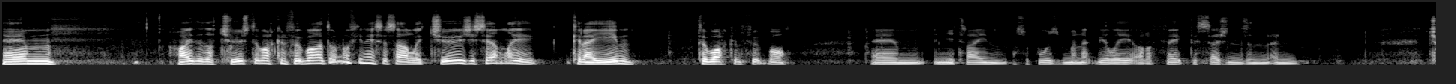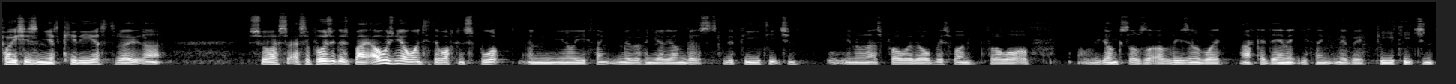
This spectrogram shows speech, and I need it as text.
Um, why did I choose to work in football? I don't know if you necessarily choose. You certainly can aim to work in football. Um, and you try and, I suppose, manipulate or affect decisions and, and choices in your career throughout that. So I suppose it goes back. I always knew I wanted to work in sport, and you know, you think maybe when you're younger it's the PE teaching. You know, and that's probably the obvious one for a lot of, of youngsters that are reasonably academic. You think maybe PE teaching,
